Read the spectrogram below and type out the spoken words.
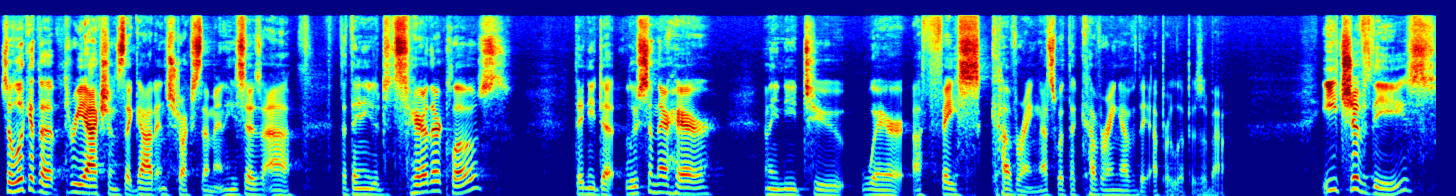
So look at the three actions that God instructs them in. He says uh, that they need to tear their clothes, they need to loosen their hair, and they need to wear a face covering. That's what the covering of the upper lip is about. Each of these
